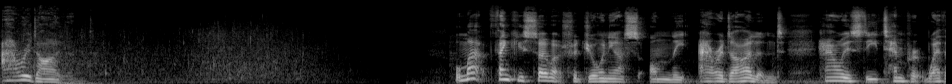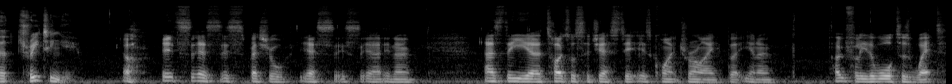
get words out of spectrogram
Arid Island. Well, Matt, thank you so much for joining us on the Arid Island. How is the temperate weather treating you? Oh, it's it's, it's special. Yes, it's uh, you know, as the uh, title suggests, it is quite dry, but you know, hopefully the water's wet.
